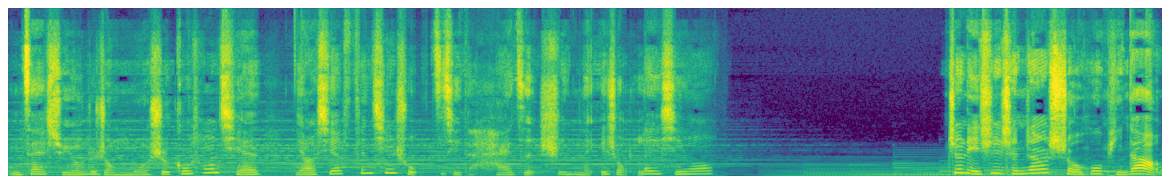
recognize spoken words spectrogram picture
你在选用这种模式沟通前，你要先分清楚自己的孩子是哪一种类型哦。这里是成长守护频道，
